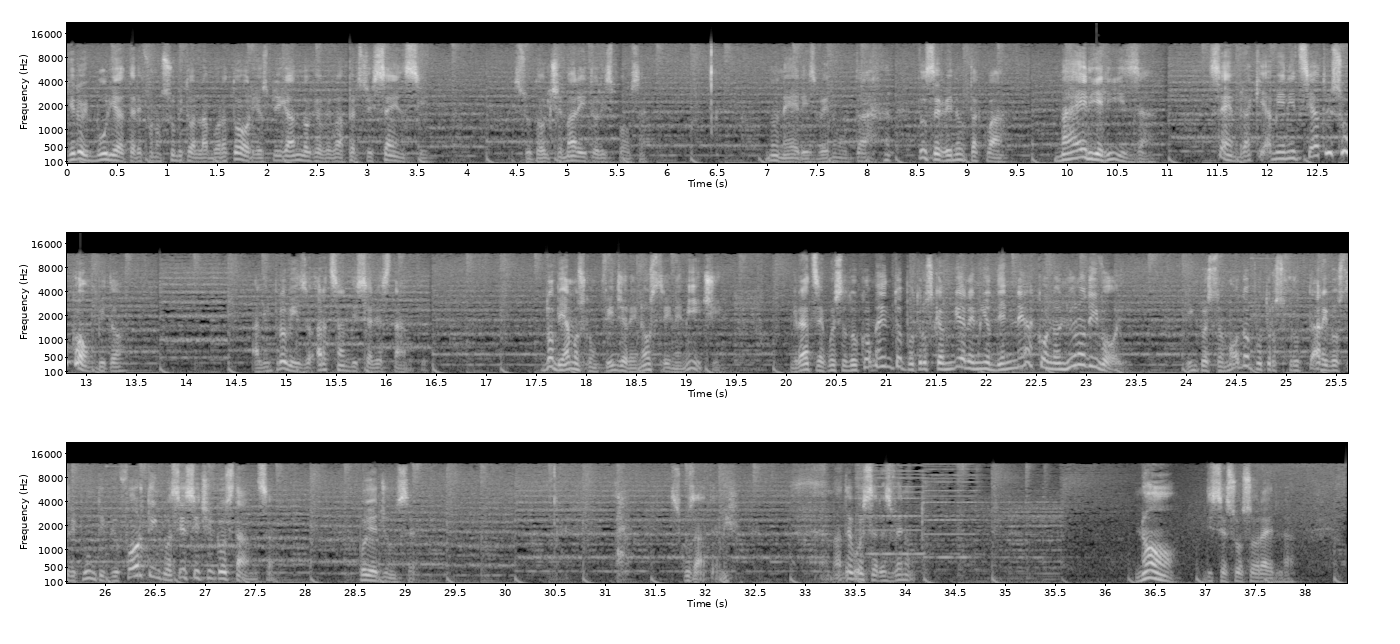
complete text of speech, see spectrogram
Ghiro Buria telefonò subito al laboratorio spiegando che aveva perso i sensi. Il suo dolce marito rispose: Non eri svenuta, tu sei venuta qua, ma eri Elisa. Sembra che abbia iniziato il suo compito. All'improvviso Arzan disse agli astanti Dobbiamo sconfiggere i nostri nemici. Grazie a questo documento potrò scambiare il mio DNA con ognuno di voi. In questo modo potrò sfruttare i vostri punti più forti in qualsiasi circostanza. Poi aggiunse Scusatemi, ma devo essere svenuto. No, disse sua sorella.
